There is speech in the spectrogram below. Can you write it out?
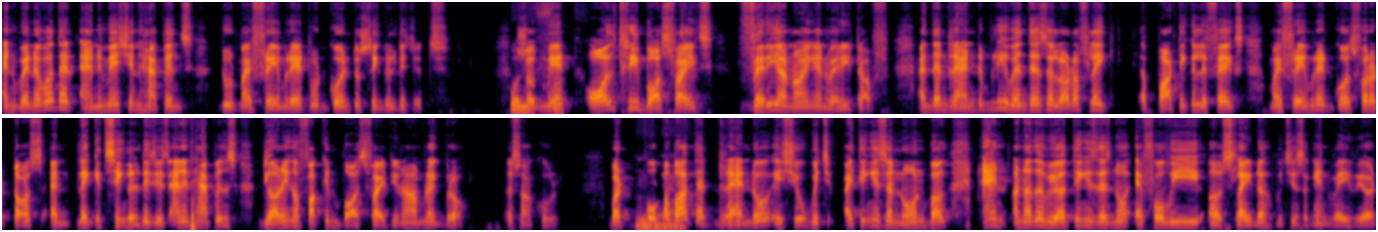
And whenever that animation happens, dude, my frame rate would go into single digits. Holy so it made all three boss fights very annoying and very tough. And then randomly, when there's a lot of like uh, particle effects, my frame rate goes for a toss, and like it's single digits, and it happens during a fucking boss fight. You know, I'm like, bro, that's not cool. But Yeah. about that rando issue, which I think is a known bug, and another weird thing is there's no FOV uh, slider, which is again very weird.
